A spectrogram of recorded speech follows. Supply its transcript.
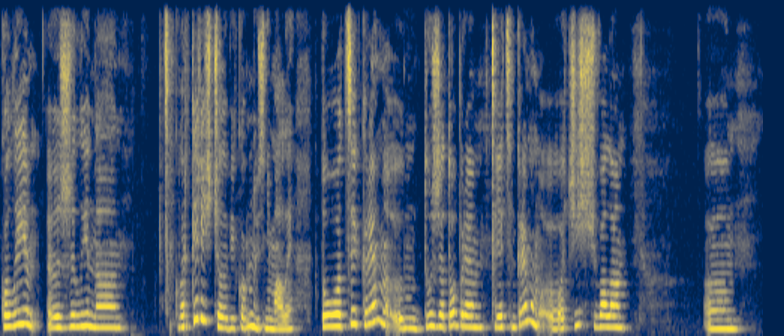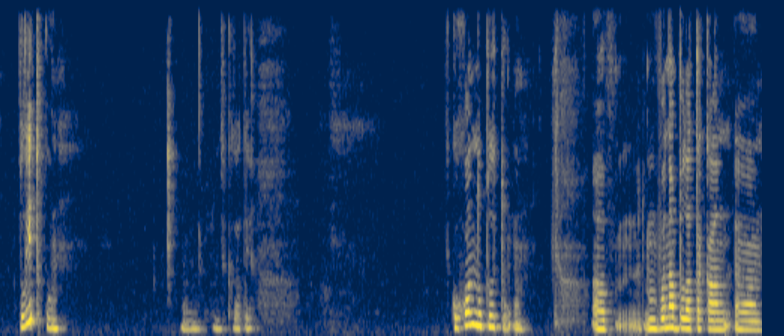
Коли е, жили на квартирі з чоловіком, ну, знімали, то цей крем ем, дуже добре, я цим кремом е, очищувала е, плитку. Сказати, кухонну плиту. Е, Вона була така е,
